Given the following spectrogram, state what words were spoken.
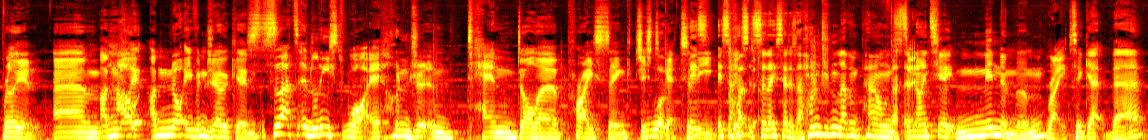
Brilliant. Um, I'm how- not. I'm not even joking. So that's at least what a hundred and ten dollar pricing just Well, to get to it's- the. it's a stuff. so they said it's 111 pounds That's and it. 98 minimum Right. to get there.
